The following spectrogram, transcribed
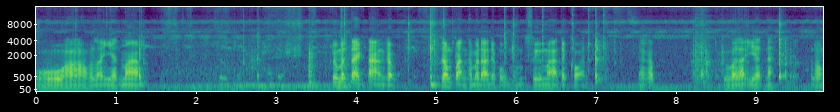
โอ้ว้าวละเอียดมาก ดูเดี๋ยวให้ดูคือมันแตกต่างกับเครื่องปั่นธรรมดาที่ผมซื้อมาแต่ก่อนนะครับถือว่าละเอียดนะ ลอง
